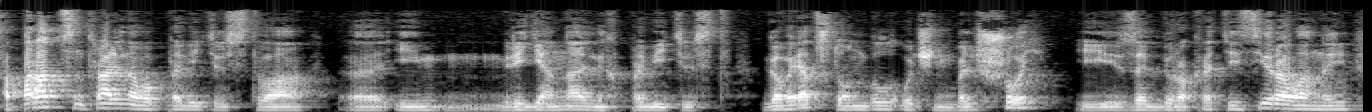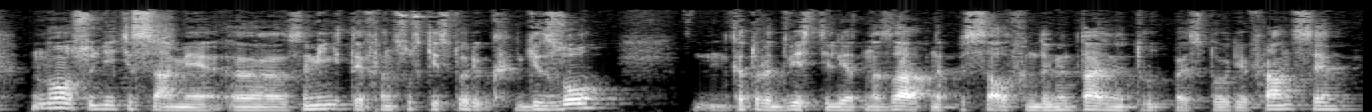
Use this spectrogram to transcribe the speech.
Аппарат центрального правительства э, и региональных правительств говорят, что он был очень большой и забюрократизированный, но судите сами, э, знаменитый французский историк Гизо который 200 лет назад написал фундаментальный труд по истории Франции,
